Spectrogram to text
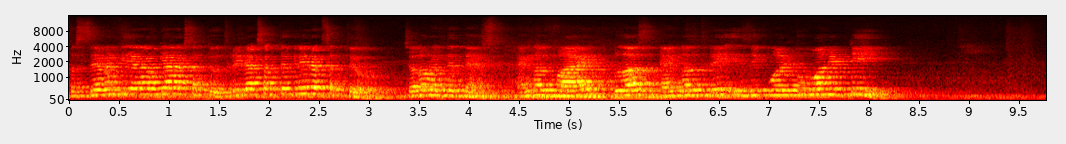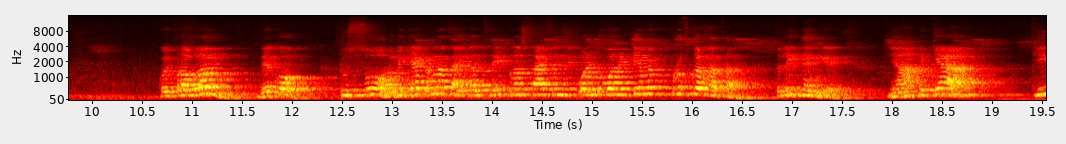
तो 7 की जगह आप क्या रख सकते हो? 3 रख सकते हो कि नहीं रख सकते हो? चलो रख देते हैं। Angle five plus angle three is equal to 180 कोई प्रॉब्लम देखो टू शो हमें क्या करना था? Angle three plus five is equal to 180 हमें प्रूफ करना था। तो लिख देंगे, यहाँ पे क्या? कि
